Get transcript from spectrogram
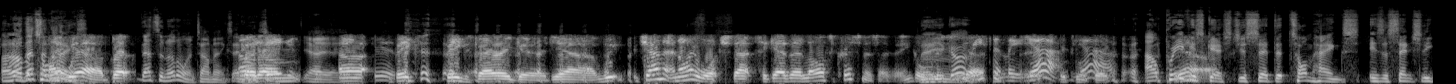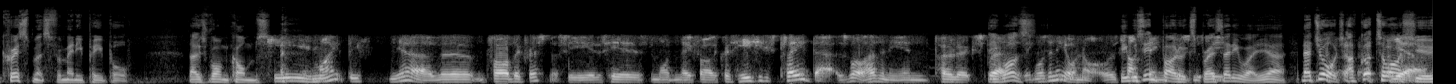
Another Oh, that's Tom another Hanks. one. yeah, but That's another one, Tom Hanks. Oh, But um, Big yeah, yeah, yeah. uh, Big, Big's very good. Yeah, we Janet and I watched that together last Christmas, I think. or There you go. Recently, yeah, Big, yeah. big. Our previous Yeah. guest just said that Tom Hanks is essentially Christmas for many people. Those rom coms. He might be, yeah, the Father Christmas. He is his modern day Father Christmas. He, he's played that as well, hasn't he? In Polar Express, He was, think, wasn't he, or not? Or He was in Polar Express anyway, yeah. Now, George, I've got to ask Yeah. you,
